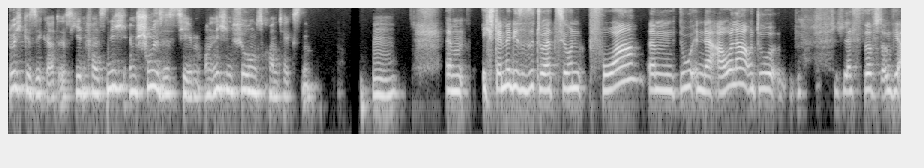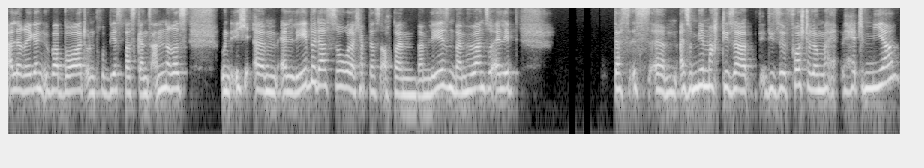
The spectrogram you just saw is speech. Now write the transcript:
durchgesickert ist. Jedenfalls nicht im Schulsystem und nicht in Führungskontexten. Mhm. Ähm, ich stelle mir diese Situation vor, ähm, du in der Aula und du lässt, wirfst irgendwie alle Regeln über Bord und probierst was ganz anderes. Und ich ähm, erlebe das so, oder ich habe das auch beim, beim Lesen, beim Hören so erlebt. Das ist, ähm, also mir macht dieser, diese Vorstellung, hätte mir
